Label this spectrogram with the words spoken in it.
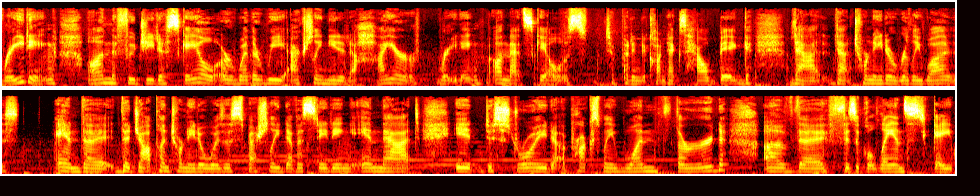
rating on the Fujita scale or whether we actually needed a higher rating on that scale to put into context how big that, that tornado really was. And the, the Joplin tornado was especially devastating in that it destroyed approximately one third of the physical landscape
